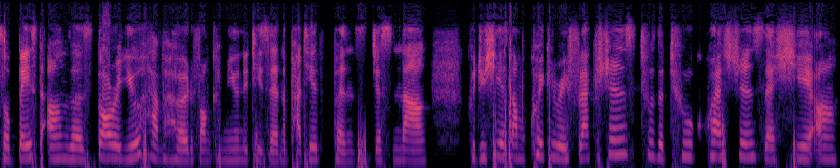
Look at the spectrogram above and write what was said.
So based on the story you have heard from communities and participants just now, could you share some quick reflections to the two questions that share on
